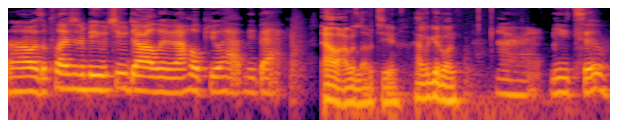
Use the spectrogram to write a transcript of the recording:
Oh, it was a pleasure to be with you, darling, and I hope you'll have me back. Oh, I would love to. Have a good one. All right. You too.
